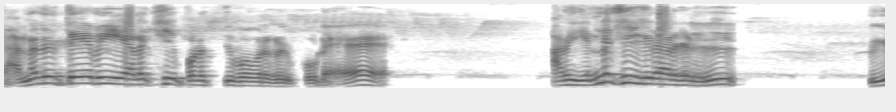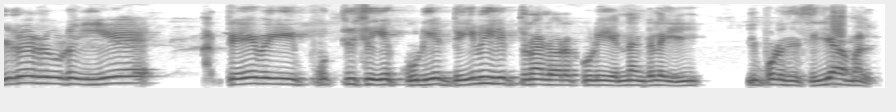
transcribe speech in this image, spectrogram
தனது தேவையை அலட்சியப்படுத்துபவர்கள் கூட அதை என்ன செய்கிறார்கள்? பிறருடைய தேவையை பூர்த்தி செய்யக்கூடிய தெய்வீகத்தினால் வரக்கூடிய எண்ணங்களை இப்பொழுது செய்யாமல்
